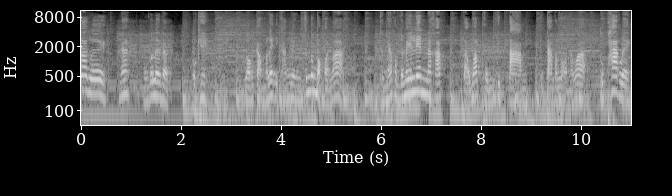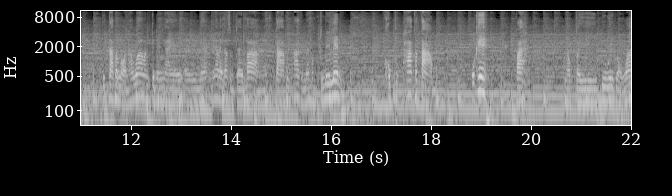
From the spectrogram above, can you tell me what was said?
มากๆเลยนะ ผมก็เลยแบบโอเค ลองกลับมาเล่นอีกครั้งหนึ่งซึ่งต้องบอกก่อนว่า ถึงแม้ผมจะไม่เล่นนะครับ แต่ว่าผมติดตามติดตามตลอดนะว่า ทุกภาคเลย ติดตามตลอดนะว่ามันเป็นยังไงอะไรอะไรเงี้ยมีอะไรน่าสนใจบ้างติดตามทุกภาคถึงแม้ผมจะไม่เล่น ครบทุกภาคก็ตาม โอเคไปเราไปดูดีกว่าว่า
